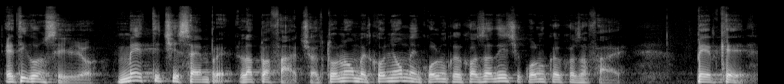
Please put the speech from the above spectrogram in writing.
e ti consiglio, mettici sempre la tua faccia, il tuo nome, il cognome in qualunque cosa dici, qualunque cosa fai. Perché?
